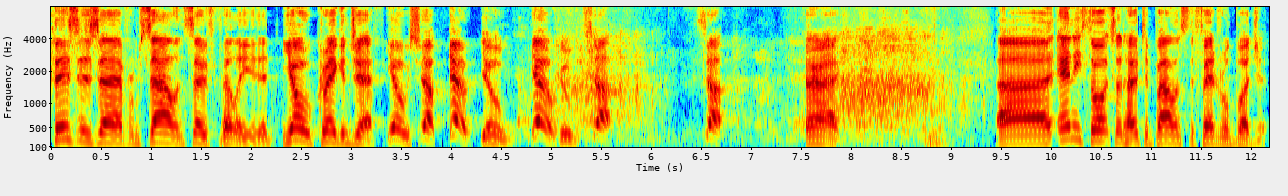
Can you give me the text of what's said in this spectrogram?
this is uh, from Sal in South Philly. Said, Yo, Craig and Geoff. Yo, sup? Yo. Yo. Yo. Yo. Sup? Sup? All right. Uh, any thoughts on how to balance the federal budget?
